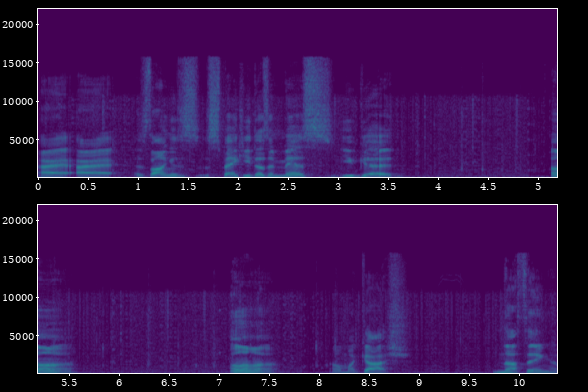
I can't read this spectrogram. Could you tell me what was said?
Alright, alright. As long as Spanky doesn't miss, you good. Uh. Uh. Oh my gosh. Nothing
